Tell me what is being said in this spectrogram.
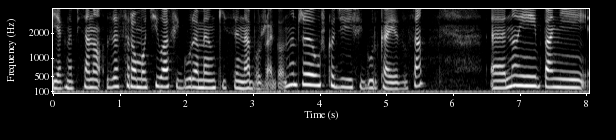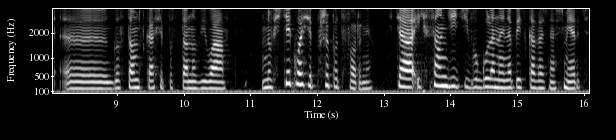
jak napisano, zesromociła figurę męki Syna Bożego. Znaczy uszkodzili figurkę Jezusa. E, No i pani e, Gostomska się postanowiła, no wściekła się przepotwornie. Chciała ich sądzić i w ogóle najlepiej skazać na śmierć.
